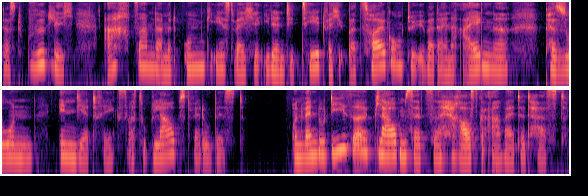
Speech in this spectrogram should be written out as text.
dass du wirklich achtsam damit umgehst, welche Identität, welche Überzeugung du über deine eigene Person in dir trägst, was du glaubst, wer du bist. Und wenn du diese Glaubenssätze herausgearbeitet hast,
